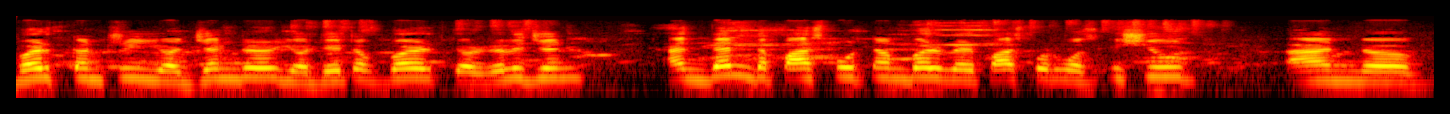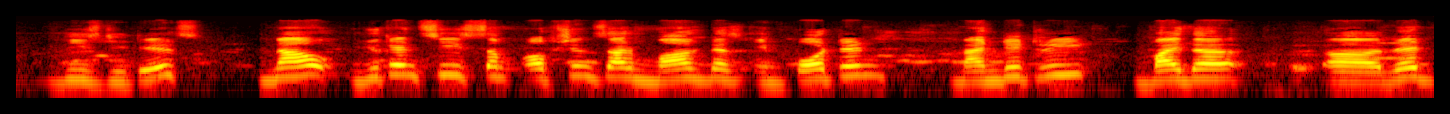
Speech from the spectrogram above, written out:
birth country, your gender, your date of birth, your religion, and then the passport number where passport was issued and uh, these details. Now you can see some options are marked as important, mandatory by the uh, red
